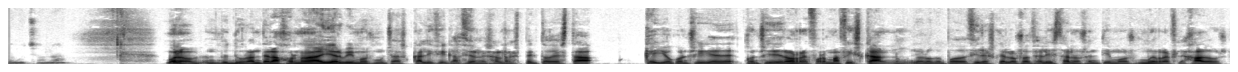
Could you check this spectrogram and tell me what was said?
mucho, ¿no? Bueno, durante la jornada de ayer vimos muchas calificaciones al respecto de esta que yo considero reforma fiscal. Yo lo que puedo decir es que los socialistas nos sentimos muy reflejados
